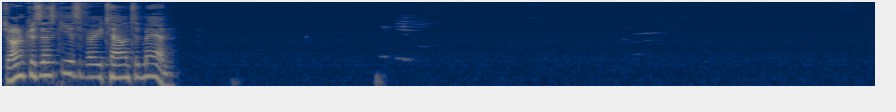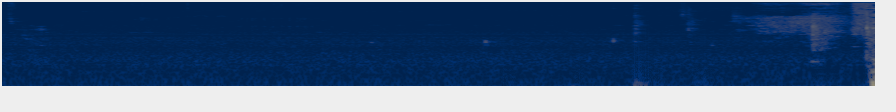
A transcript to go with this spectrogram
John Krasinski is a very talented man.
